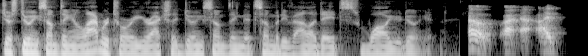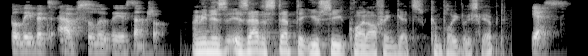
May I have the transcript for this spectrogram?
just doing something in a laboratory, you're actually doing something that somebody validates while you're doing it? Oh, I, I believe it's absolutely essential. I mean, is, is that a step that you see quite often gets completely skipped? Yes.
